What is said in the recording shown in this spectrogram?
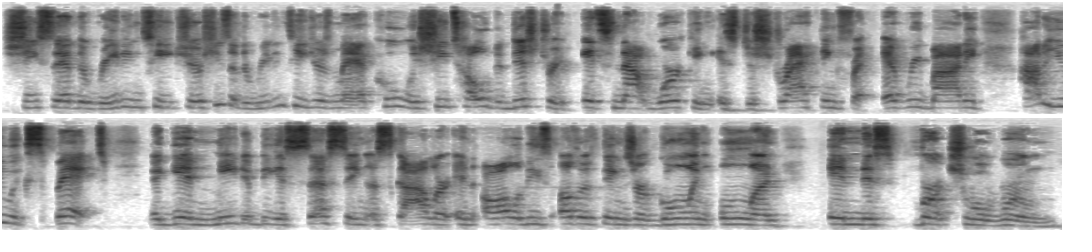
she said the reading teacher, she said the reading teacher is mad cool. And she told the district it's not working, it's distracting for everybody. How do you expect? Again, me to be assessing a scholar and all of these other things are going on in this virtual room.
